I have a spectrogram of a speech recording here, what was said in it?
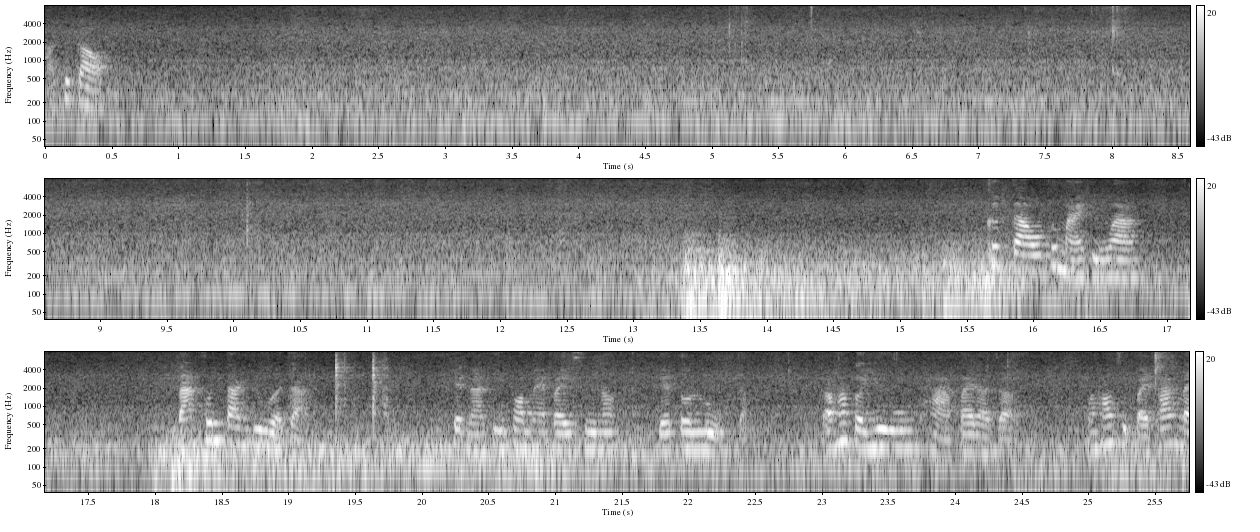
ค่ะคือเก่าคือเก่าคือหมายถึงว่าต่างคนต่างอยู่อะจ้ะเป็นหน้าที่พ่อแม่ไปซื้อเนาะเดี๋ยวตัวลูกจ้ะ แล้วเขาก็อยู่ถาไปแล้วจ้ะว่าเขาสิไปทางใด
